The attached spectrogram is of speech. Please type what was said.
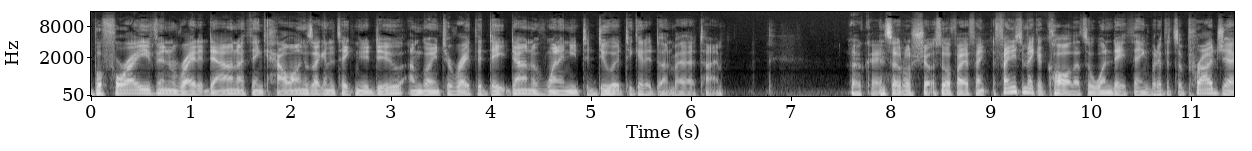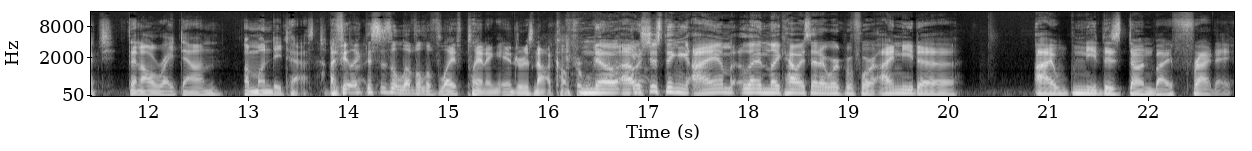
before I even write it down, I think how long is that going to take me to do? I'm going to write the date down of when I need to do it to get it done by that time. Okay. And so it'll show so if I if I, if I need to make a call, that's a one day thing, but if it's a project, then I'll write down a Monday task. I feel like this is a level of life planning Andrew is not comfortable with. No, I was just thinking I am and like how I said I worked before, I need a I need this done by Friday.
